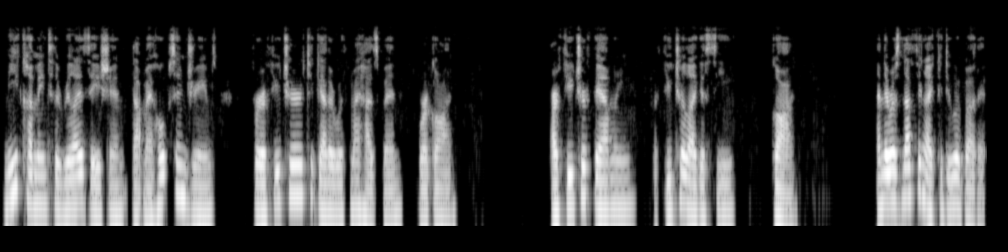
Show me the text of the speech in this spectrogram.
me coming to the realization that my hopes and dreams for a future together with my husband were gone. Our future family, our future legacy, gone. And there was nothing I could do about it.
